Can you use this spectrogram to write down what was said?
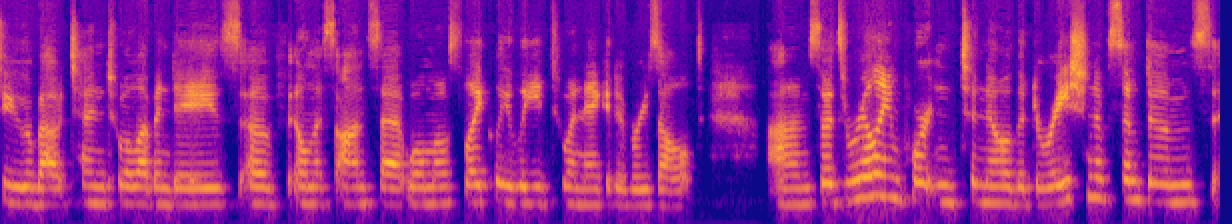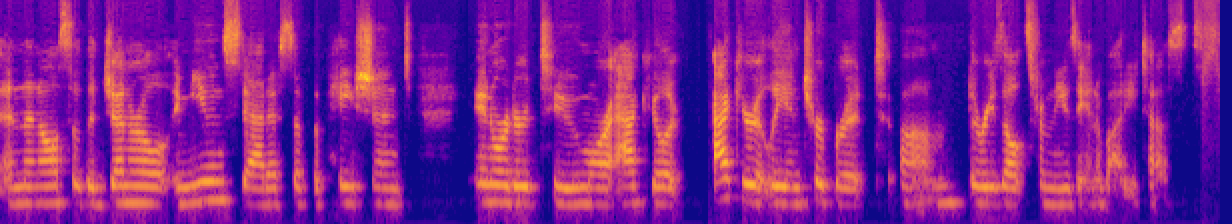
to about 10 to 11 days of illness onset will most likely lead to a negative result. Um, so it's really important to know the duration of symptoms and then also the general immune status of the patient in order to more accurate, accurately interpret um, the results from these antibody tests.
